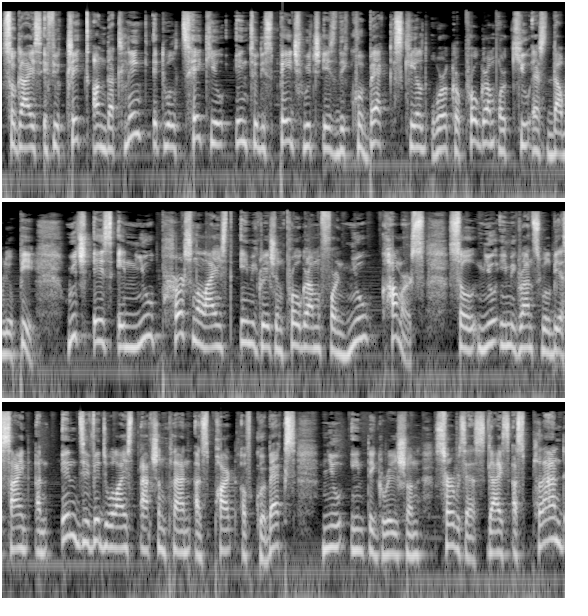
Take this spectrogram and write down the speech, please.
So guys, if you clicked on that link, it will take you into this page which is the Quebec Skilled Worker Program or QSWP, which is a new personalized immigration program for newcomers. So new immigrants will be assigned an individualized action plan as part of Quebec's new integration services. Guys, as planned,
